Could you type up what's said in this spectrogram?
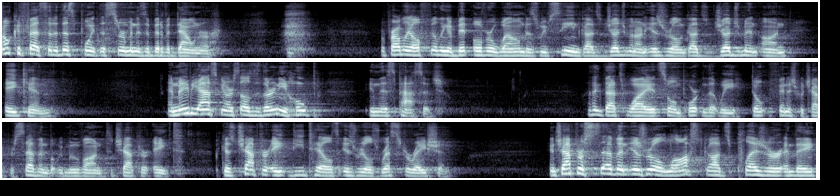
And I'll confess that at this point, this sermon is a bit of a downer. We're probably all feeling a bit overwhelmed as we've seen God's judgment on Israel and God's judgment on Achan. And maybe asking ourselves, is there any hope in this passage? I think that's why it's so important that we don't finish with chapter 7, but we move on to chapter 8. Because chapter 8 details Israel's restoration. In chapter 7, Israel lost God's pleasure and they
